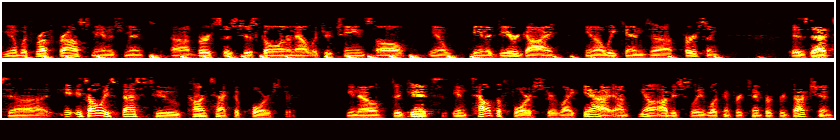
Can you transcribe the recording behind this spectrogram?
you know, with ruffed grouse management uh, versus just going out with your chainsaw, you know, being a deer guy, you know, weekend uh, person, is that uh, it's always best to contact a forester, you know, to get and tell the forester, like, yeah, I'm, you know, obviously looking for timber production,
